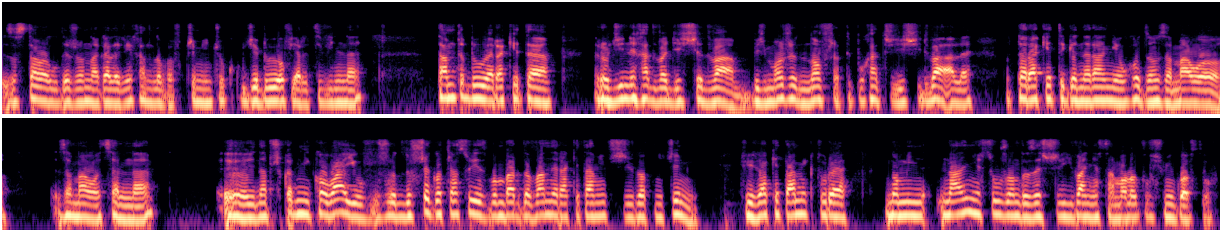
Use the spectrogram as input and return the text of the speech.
została uderzona galeria handlowa w Krzemieńczuku, gdzie były ofiary cywilne. Tam to była rakieta rodziny H-22, być może nowsza typu H-32, ale no te rakiety generalnie uchodzą za mało, za mało celne. E, na przykład Mikołajów już od dłuższego czasu jest bombardowany rakietami przeciwlotniczymi, czyli rakietami, które nominalnie służą do zestrzeliwania samolotów, śmigłowców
